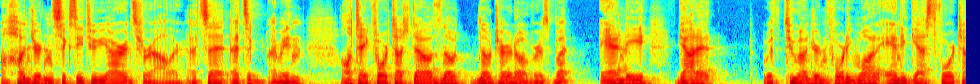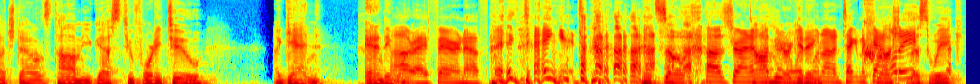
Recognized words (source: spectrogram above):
162 yards for Allar. That's it. That's a. I mean, I'll take four touchdowns, no no turnovers. But Andy got it with 241. Andy guessed four touchdowns. Tom, you guessed 242. Again, Andy won. All right, fair enough. Dang it. And so I was trying to, Tom, you are getting on a crushed technicality. this week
